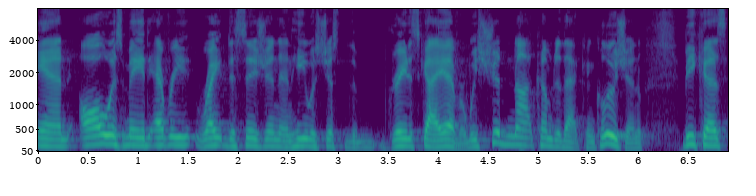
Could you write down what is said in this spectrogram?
and always made every right decision and he was just the greatest guy ever. We should not come to that conclusion because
